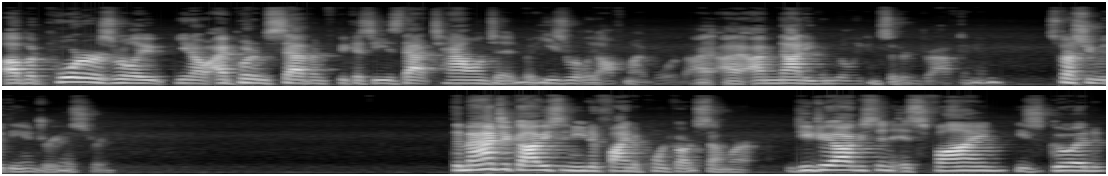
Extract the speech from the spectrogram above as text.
Uh, but Porter is really, you know, I put him seventh because he's that talented, but he's really off my board. I, I, I'm not even really considering drafting him, especially with the injury history. The Magic obviously need to find a point guard somewhere. DJ Augustin is fine. He's good.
